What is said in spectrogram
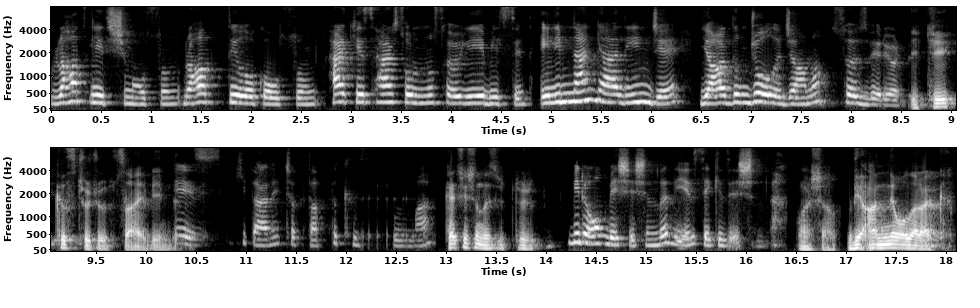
Rahat iletişim olsun, rahat diyalog olsun. Herkes her sorununu söyleyebilsin. Elimden geldiğince yardımcı olacağıma söz veriyorum. İki kız çocuğu sahibiyim dediniz. Evet. iki tane çok tatlı kızım var. Kaç yaşında çocuk? Biri 15 yaşında, diğeri 8 yaşında. Maşallah. Bir anne olarak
